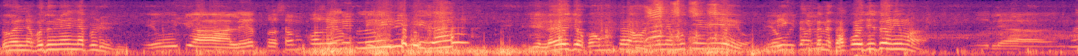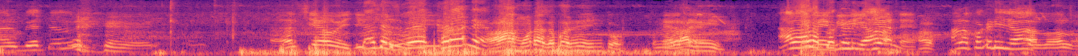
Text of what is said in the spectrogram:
ડોલ ને બધું ને એને પડ્યું છે એવું કે આ લે તો સંપો લઈને લઈ નથી ગા એ લઈ જો કહું ખરા એને મૂકી વી એવું તમે- ધક્કો દીધો નીમાં એટલે મારું બેટું. દાદા. ખરા ને? હા મોટા જબર હે એમ તો. તમને લાગે હાલો હાલો પકડી ને? લો હાલો.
